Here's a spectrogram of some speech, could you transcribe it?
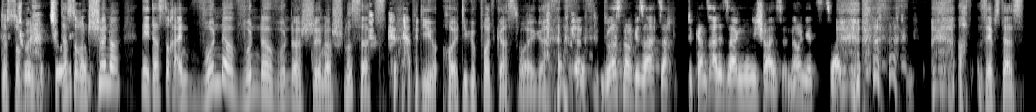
Das ist, doch, das ist doch ein schöner, nee, das ist doch ein wunder, wunder, wunderschöner Schlusssatz für die heutige Podcast-Folge. Du hast noch gesagt, sag, du kannst alles sagen, nur nicht Scheiße, ne? Und jetzt zwei. Ach, selbst das.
